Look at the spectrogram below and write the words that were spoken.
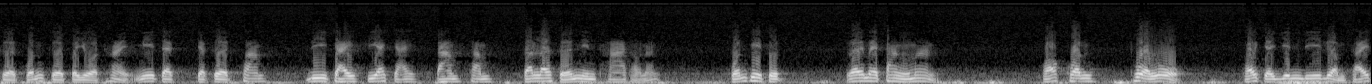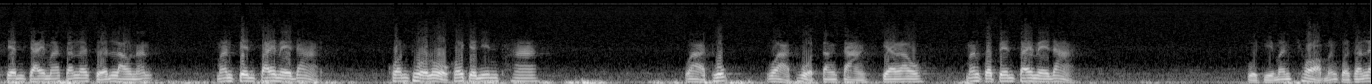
เกิดผลเกิดประโยชน์ให้ มีแต่จะเกิดความดีใจเสียใจตามคำ สรรเสริญนินทาเท่านั้น ผลที่สุดเลยไม่ตั้งมั่น เพราะคนทั่วโลก เขาจะยินดีเลื่อมใสเต็มใจมาสรรเสริญเหล่านั้น มันเป็นไปไม่ได้ คนทั่วโลกเขาจะนินทา ว่าทุกว่าโทษต่างๆแกเรา มันก็เป็นไปไม่ได้ ผู้ที่มันชอบมันก็สรร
